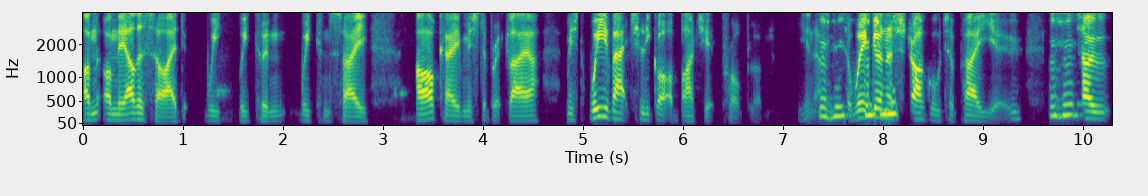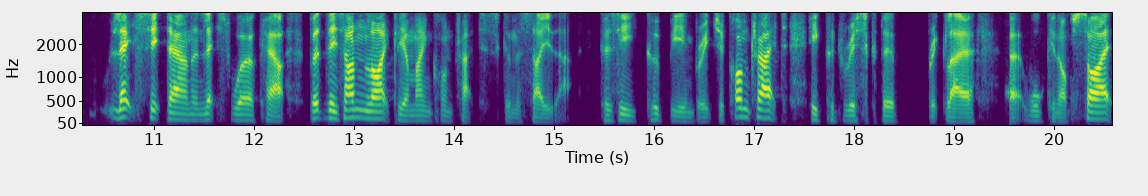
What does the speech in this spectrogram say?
On on the other side, we we can we can say, okay, Mr. Bricklayer, we've actually got a budget problem. You know, mm-hmm. so we're going to mm-hmm. struggle to pay you. Mm-hmm. So let's sit down and let's work out. But there's unlikely a main contractor is going to say that because he could be in breach of contract. He could risk the bricklayer uh, walking off site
